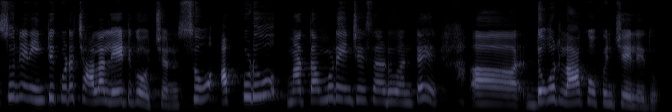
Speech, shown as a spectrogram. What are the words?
సో నేను ఇంటికి కూడా చాలా లేట్గా వచ్చాను. సో అప్పుడు మా తమ్ముడు ఏం చేశాడు అంటే డోర్ లాక్ ఓపెన్ చేయలేదు.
